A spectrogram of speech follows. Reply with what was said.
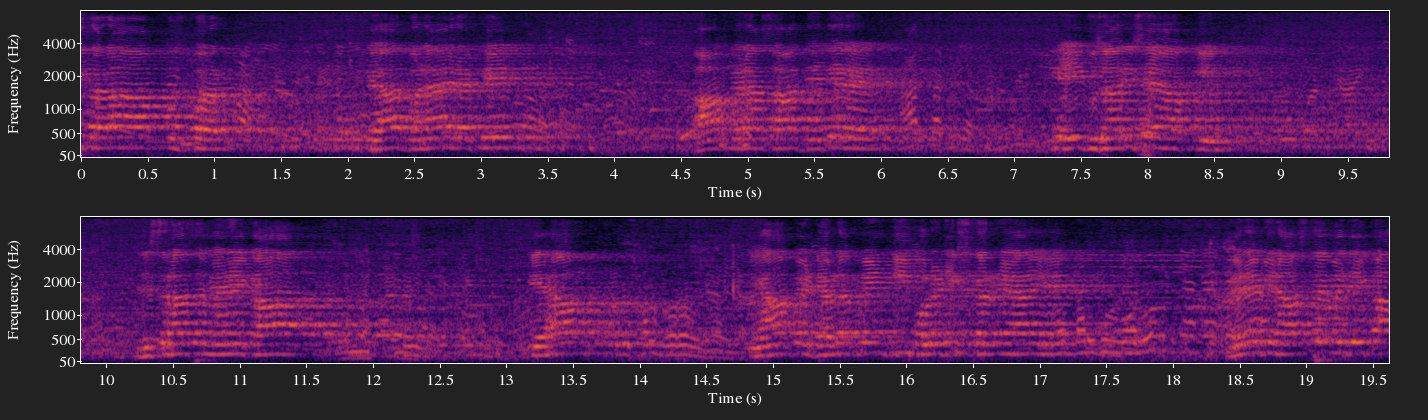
तरह आप उस पर प्यार बनाए रखे आप मेरा साथ देते रहे यही गुजारिश है आपकी जिस तरह से मैंने कहा कि हम यहाँ पे डेवलपमेंट की पॉलिटिक्स करने आए हैं मैंने भी रास्ते में देखा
